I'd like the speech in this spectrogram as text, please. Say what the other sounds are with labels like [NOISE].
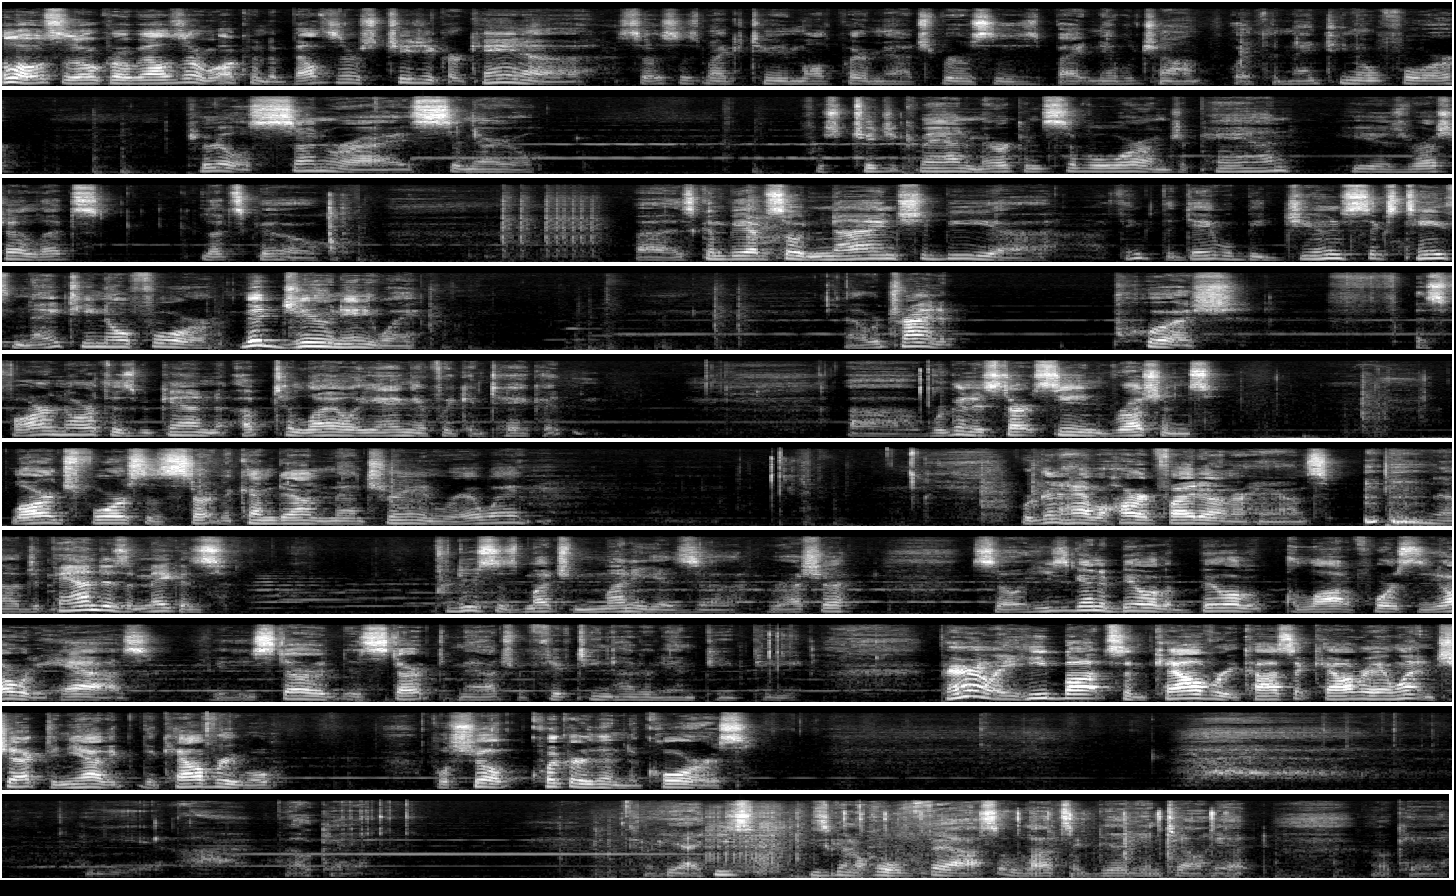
Hello, this is Old Crow Balthazor. Welcome to Balthazor Strategic Arcana. So this is my continuing multiplayer match versus Bite Nibble Chomp with the 1904 Imperial Sunrise scenario. For Strategic Command, American Civil War, I'm Japan. He is Russia. Let's let's go. Uh, it's going to be episode 9. Should be, uh, I think the date will be June 16th, 1904. Mid-June, anyway. Now we're trying to push as far north as we can up to Liaoyang if we can take it. Uh, we're going to start seeing Russians, large forces starting to come down the Manchurian Railway. We're going to have a hard fight on our hands. [CLEARS THROAT] now, Japan doesn't make as produce as much money as uh, Russia, so he's going to be able to build a lot of forces. He already has. He started to start to match with 1,500 MPP. Apparently, he bought some cavalry, Cossack cavalry. I went and checked, and yeah, the, the cavalry will will show up quicker than the corps. [SIGHS] Yeah. Okay. So yeah, he's he's gonna hold fast. Oh, that's a good intel hit. Okay.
